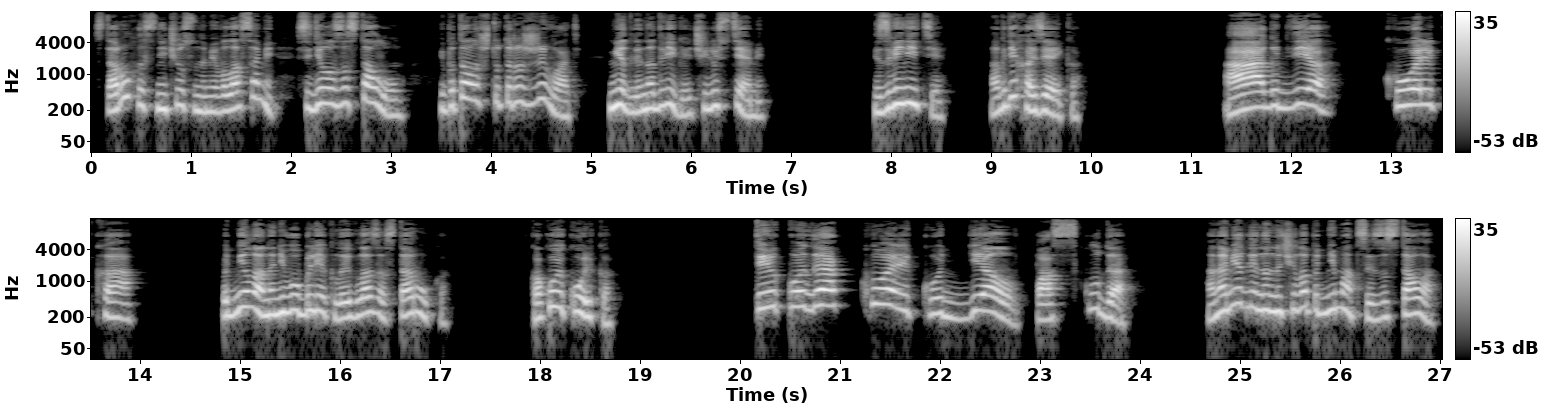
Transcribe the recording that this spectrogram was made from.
Старуха с нечесанными волосами сидела за столом и пыталась что-то разжевать, медленно двигая челюстями. «Извините, а где хозяйка?» «А где Колька?» Подняла на него блеклые глаза старуха. «Какой Колька?» Ты куда Кольку дел, паскуда? Она медленно начала подниматься из-за стола.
